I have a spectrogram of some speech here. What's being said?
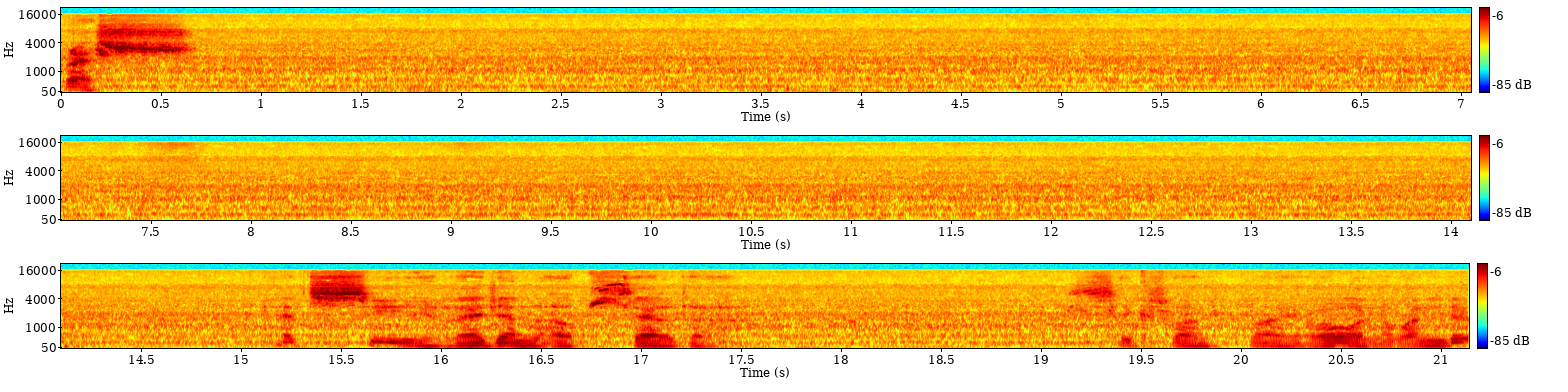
Crash. Let's see Legend of Zelda 615. Oh, no wonder.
